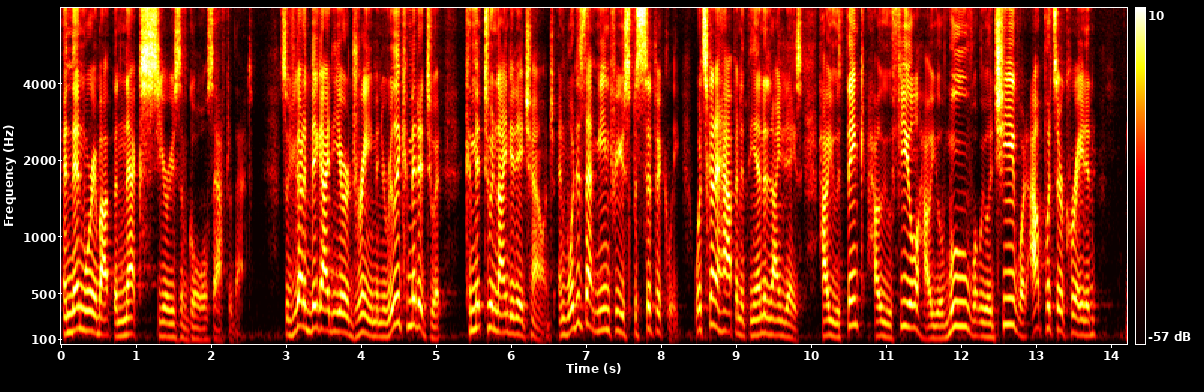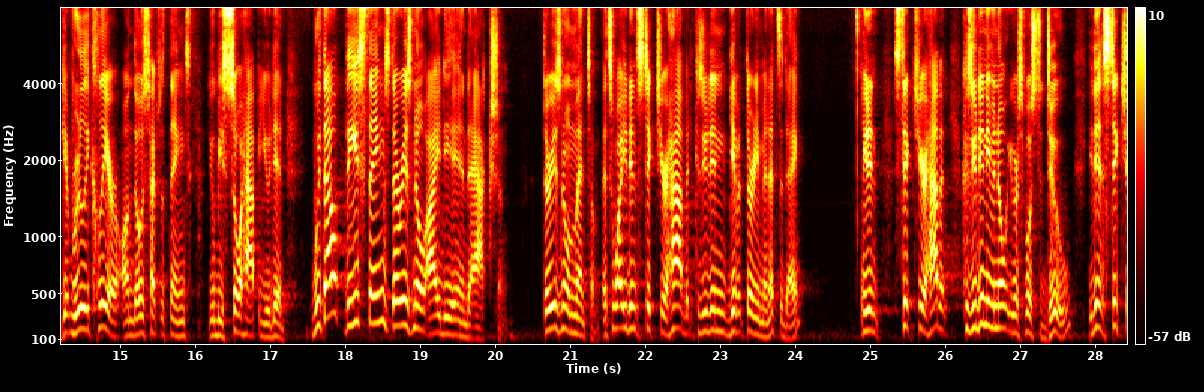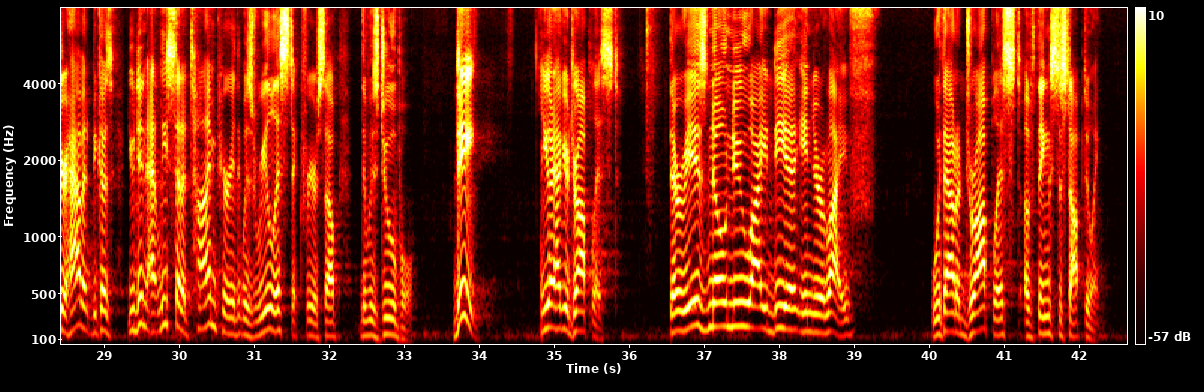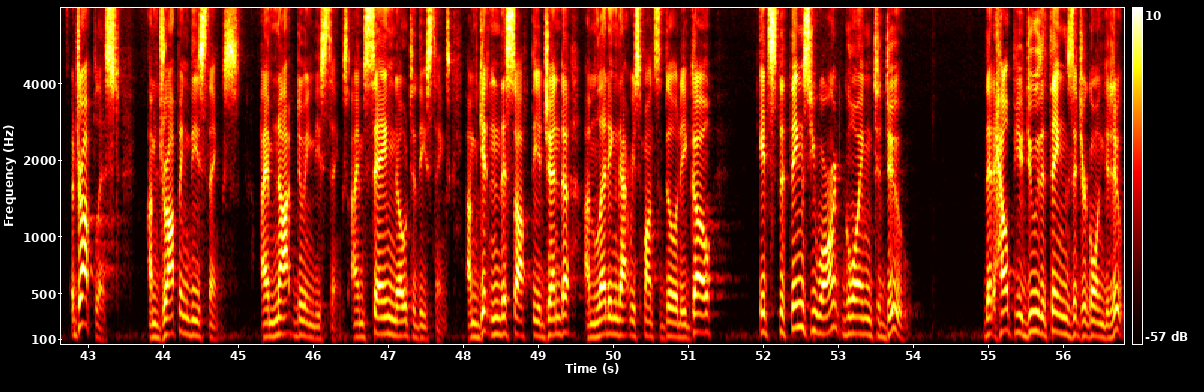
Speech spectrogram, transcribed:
And then worry about the next series of goals after that. So if you've got a big idea or a dream and you're really committed to it, commit to a 90 day challenge. And what does that mean for you specifically? What's going to happen at the end of the 90 days? How you think, how you feel, how you move, what will achieve, what outputs are created. Get really clear on those types of things. You'll be so happy you did. Without these things, there is no idea into action. There is no momentum. That's why you didn't stick to your habit because you didn't give it 30 minutes a day. You didn't stick to your habit because you didn't even know what you were supposed to do. You didn't stick to your habit because you didn't at least set a time period that was realistic for yourself, that was doable. D, you gotta have your drop list. There is no new idea in your life without a drop list of things to stop doing. A drop list. I'm dropping these things. I'm not doing these things. I'm saying no to these things. I'm getting this off the agenda. I'm letting that responsibility go. It's the things you aren't going to do that help you do the things that you're going to do.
